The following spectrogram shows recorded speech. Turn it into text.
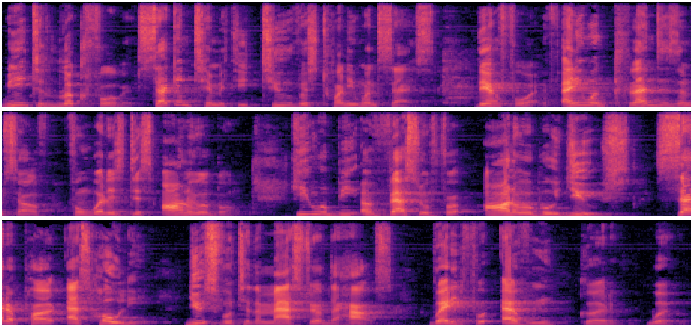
We need to look forward. 2 Timothy 2, verse 21 says, Therefore, if anyone cleanses himself from what is dishonorable, he will be a vessel for honorable use, set apart as holy, useful to the master of the house, ready for every good work.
